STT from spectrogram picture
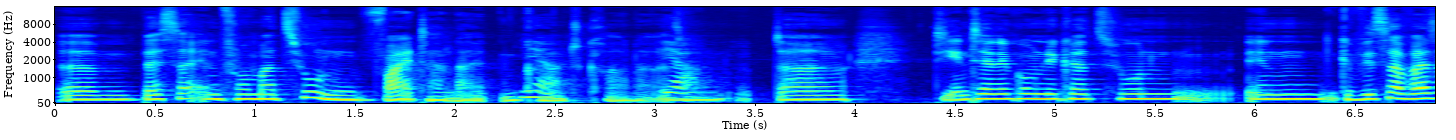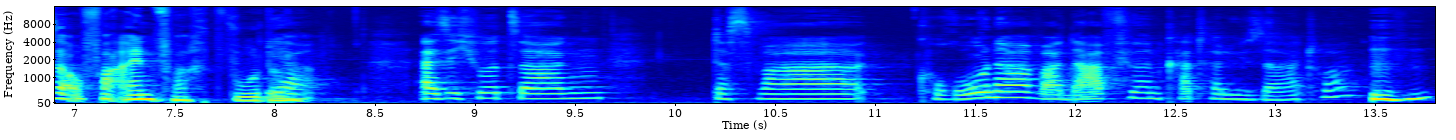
ähm, besser Informationen weiterleiten könnt ja. gerade. Also ja. da die interne Kommunikation in gewisser Weise auch vereinfacht wurde. Ja, also ich würde sagen, das war Corona war dafür ein Katalysator. Mhm.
